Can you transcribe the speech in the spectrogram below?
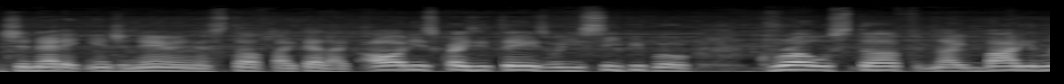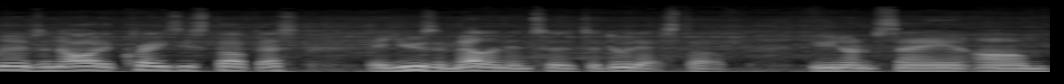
genetic engineering and stuff like that. Like all these crazy things where you see people grow stuff and like body limbs and all the crazy stuff. That's they're using melanin to, to do that stuff. You know what I'm saying? Um,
